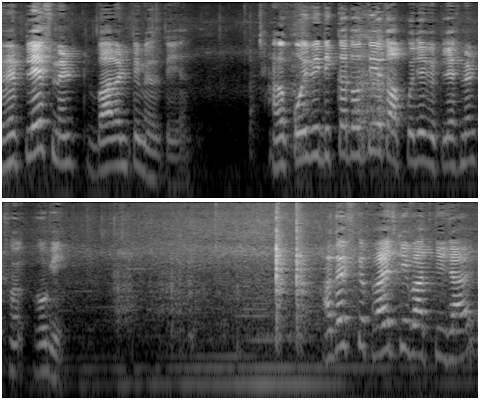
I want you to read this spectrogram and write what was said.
रिप्लेसमेंट वारंटी मिलती है। अगर कोई भी दिक्कत होती है तो आपको जो रिप्लेसमेंट होगी। अगर इसके प्राइस की बात की जाए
